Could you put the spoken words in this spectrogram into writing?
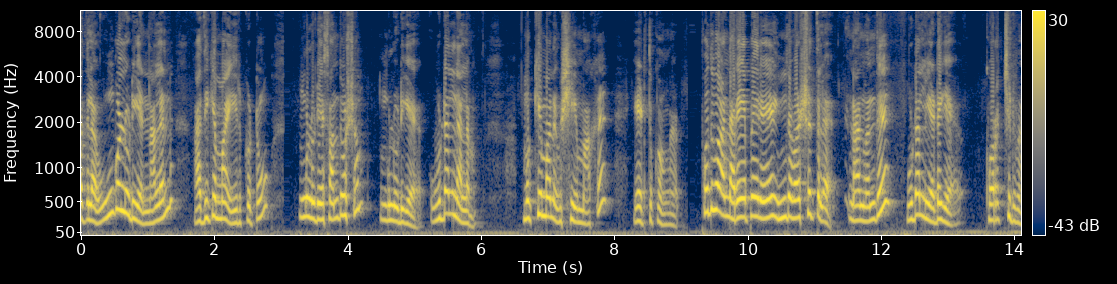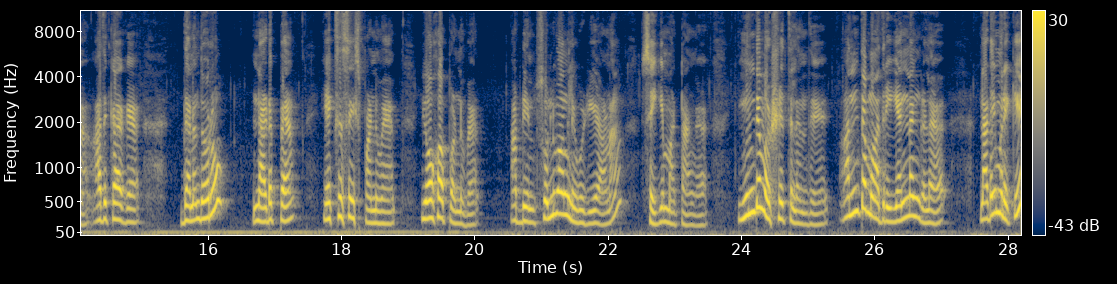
அதில் உங்களுடைய நலன் அதிகமாக இருக்கட்டும். உங்களுடைய சந்தோஷம் உங்களுடைய உடல் நலம் முக்கியமான விஷயமாக எடுத்துக்கோங்க. பொதுவாக நிறைய பேர் இந்த வருஷத்தில் நான் வந்து உடல் எடையை குறைச்சிடுவேன். அதுக்காக தினந்தோறும் நடப்பேன் எக்ஸசைஸ் பண்ணுவேன் யோகா பண்ணுவேன் அப்படின்னு சொல்லுவாங்களே ஒழிய ஆனால் செய்ய மாட்டாங்க. இந்த வருஷத்துலேருந்து அந்த மாதிரி எண்ணங்களை நடைமுறைக்கு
